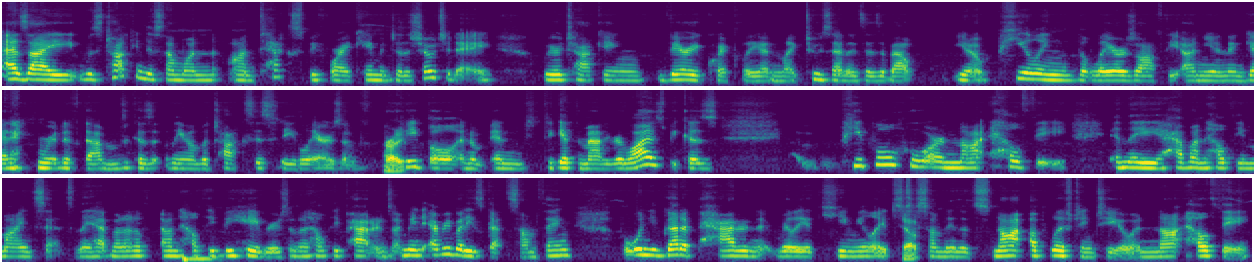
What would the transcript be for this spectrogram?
as I was talking to someone on text before I came into the show today, we were talking very quickly in like two sentences about you know peeling the layers off the onion and getting rid of them because you know the toxicity layers of, of Right. people and and to get them out of your lives because people who are not healthy and they have unhealthy mindsets and they have un- unhealthy behaviors and unhealthy patterns i mean everybody's got something but when you've got a pattern that really accumulates Yep. to something that's not uplifting to you and not healthy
